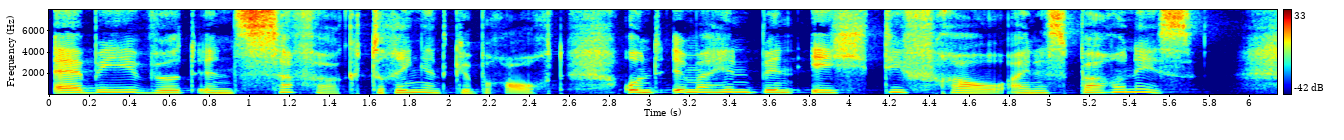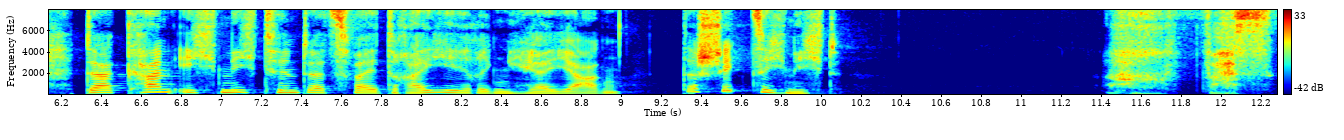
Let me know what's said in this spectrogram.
Abby wird in Suffolk dringend gebraucht, und immerhin bin ich die Frau eines Baroniers. Da kann ich nicht hinter zwei Dreijährigen herjagen. Das schickt sich nicht. Ach, was?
